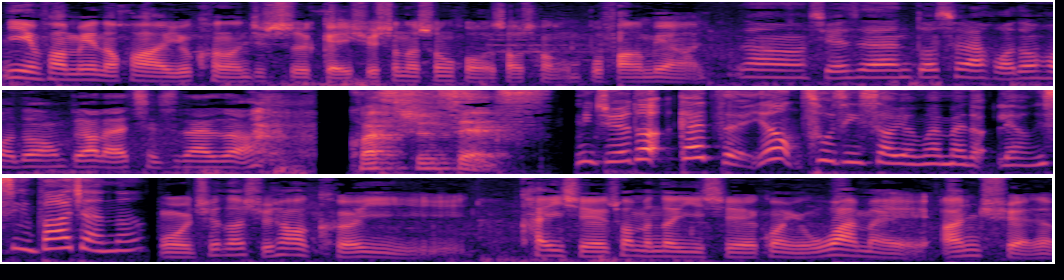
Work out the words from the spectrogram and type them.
另一方面的话，有可能就是给学生的生活造成不方便啊。让学生多出来活动活动，不要来寝室待着。Question six，你觉得该怎样促进校园外卖的良性发展呢？我觉得学校可以开一些专门的一些关于外卖安全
